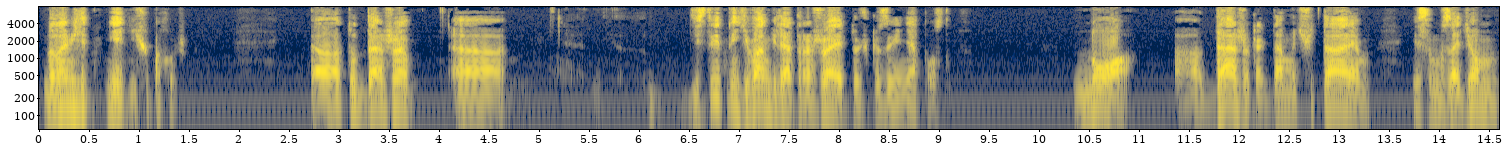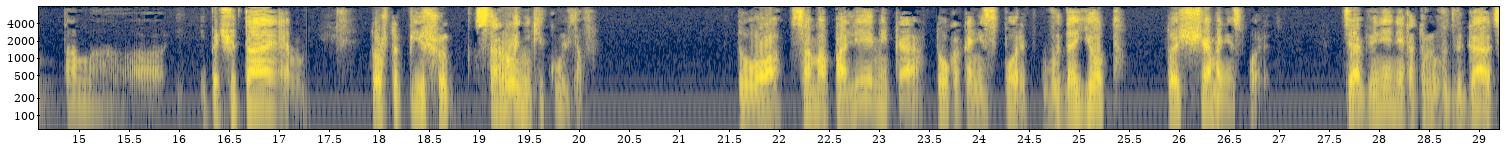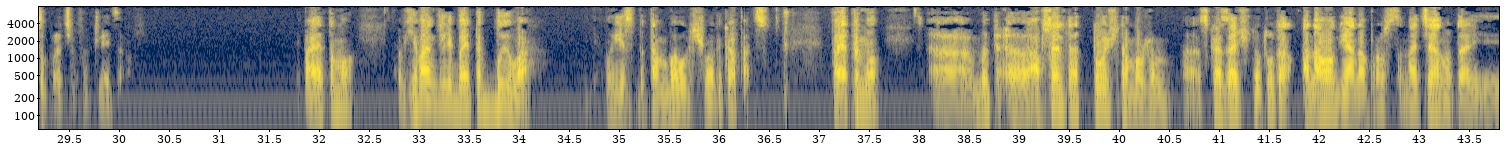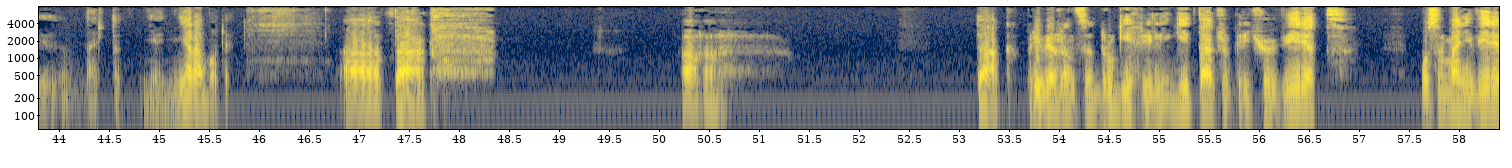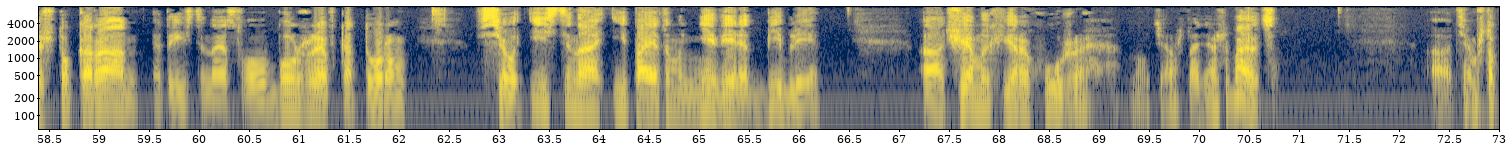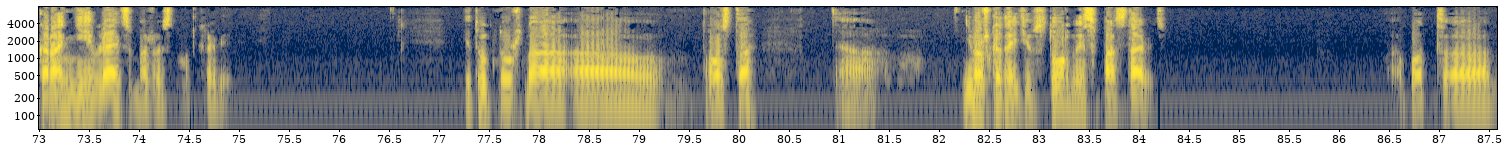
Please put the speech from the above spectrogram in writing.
Но там нет, нет ничего похожего. А, тут даже а, действительно Евангелие отражает точку зрения апостолов. Но а, даже когда мы читаем, если мы зайдем там и почитаем то, что пишут сторонники культов, то сама полемика, то, как они спорят, выдает то, с чем они спорят. Те обвинения, которые выдвигаются против их лидеров. Поэтому в Евангелии бы это было, ну, если бы там было к чему докопаться. Поэтому э, мы э, абсолютно точно можем э, сказать, что тут аналогия, она просто натянута и значит, не, не работает. А, так. Ага. Так, приверженцы других религий также горячо верят, мусульмане верят, что Коран – это истинное Слово Божие, в котором все истина, и поэтому не верят Библии. А чем их вера хуже? Ну, тем, что они ошибаются. А тем, что Коран не является божественным откровением. И тут нужно э, просто э, немножко отойти в сторону и сопоставить. Вот э,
